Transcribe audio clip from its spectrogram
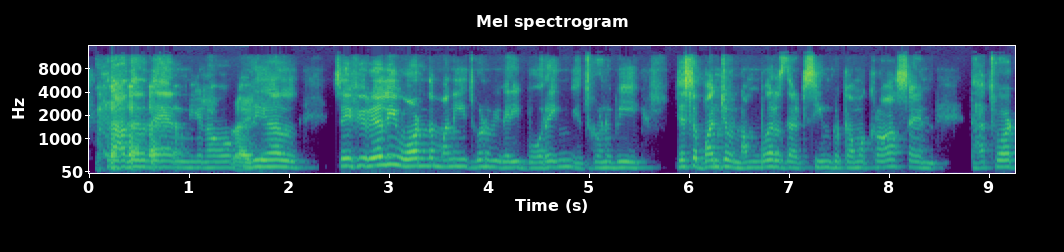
rather than you know right. real so if you really want the money, it's going to be very boring. It's going to be just a bunch of numbers that seem to come across, and that's what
